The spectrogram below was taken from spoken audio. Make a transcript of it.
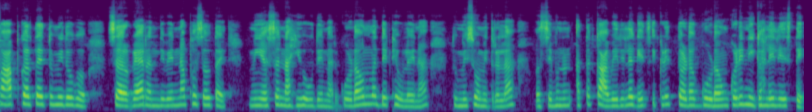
पाप करतायत तुम्ही दोघं. सगळ्या रणदिवेंना फसवतायत. मी असं नाही होऊ देणार. गोडाऊनमध्ये ठेवलं आहे ना तुम्ही सौमित्रला. असे म्हणून आता कावेरी लगेच इकडे तडक गोडाऊनकडे निघालेली असते.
